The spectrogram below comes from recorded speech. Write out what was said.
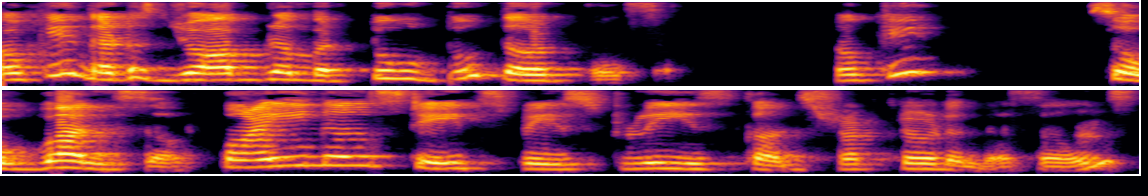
Okay. That is job number 2 to third person. Okay. So once a final state space tree is constructed in the sense,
